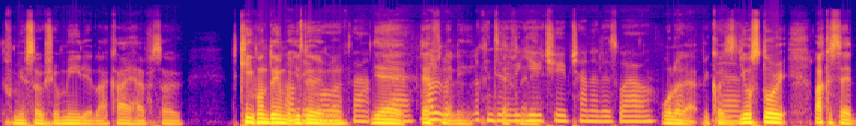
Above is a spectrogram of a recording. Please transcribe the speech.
from your social media, like I have. So keep on doing what I'll you're do doing, man. that. Yeah, look- definitely, looking to do definitely. a YouTube channel as well. All of that because yeah. your story, like I said,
